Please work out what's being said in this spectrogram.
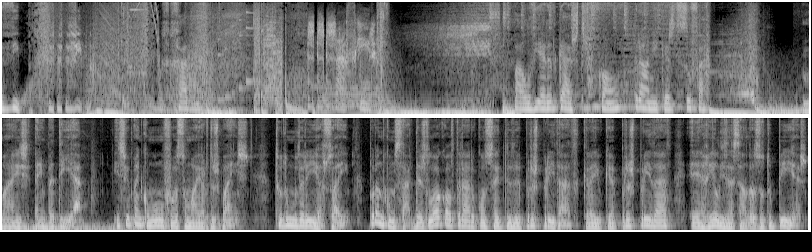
VIP. VIP. Rádio. Já a seguir. Paulo Vieira de Castro com Crónicas de Sofá. Mais empatia. E se o bem comum fosse o maior dos bens? Tudo mudaria, eu sei. Por onde começar? Desde logo alterar o conceito de prosperidade. Creio que a prosperidade é a realização das utopias,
